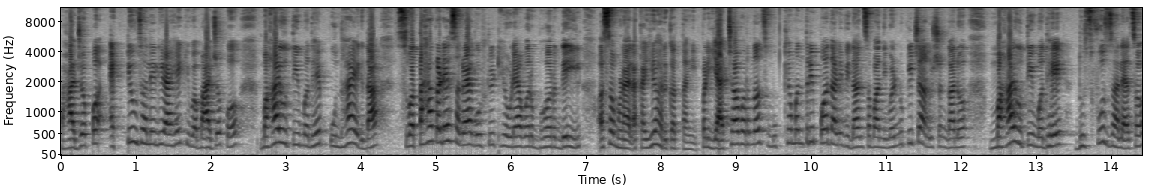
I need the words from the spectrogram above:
भाजप ॲक्टिव्ह झालेली आहे किंवा भाजप महायुतीमध्ये पुन्हा एकदा स्वतःकडे सगळ्या गोष्टी ठेवण्यावर भर देईल असं म्हणायला काही हरकत नाही. पण याच्यावरनंच मुख्यमंत्री पद आणि विधानसभा निवडणुकीच्या अनुषंगानं महायुतीमध्ये धुसफूस झाल्याचं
